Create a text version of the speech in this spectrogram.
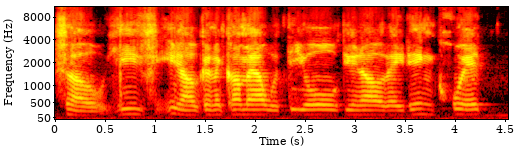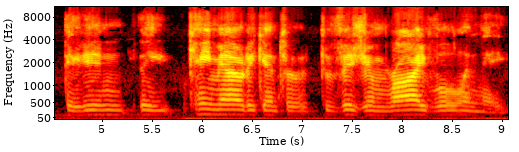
So he's, you know, going to come out with the old, you know, they didn't quit. They didn't, they came out against a division rival and they,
